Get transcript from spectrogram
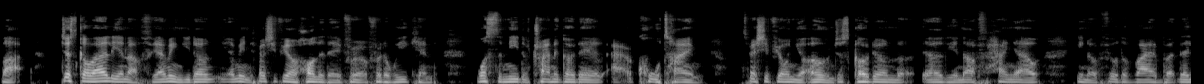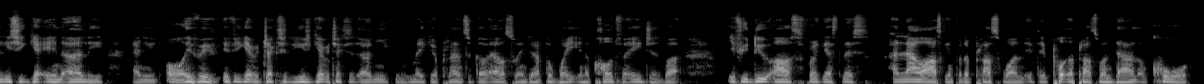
But just go early enough. You know I mean, you don't. I mean, especially if you're on holiday for for the weekend. What's the need of trying to go there at a cool time? especially if you're on your own, just go down early enough, hang out, you know, feel the vibe. But at least you get in early, and you, or if if you get rejected, you get rejected early, you can make your plans to go elsewhere, and you don't have to wait in the cold for ages. But if you do ask for a guest list, allow asking for the plus one. If they put the plus one down, or cool,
